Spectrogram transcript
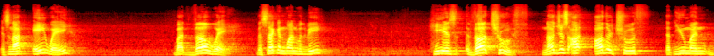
It's not a way, but the way. The second one would be, He is the truth. Not just other truth that human,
